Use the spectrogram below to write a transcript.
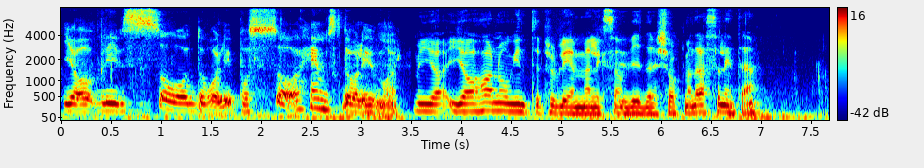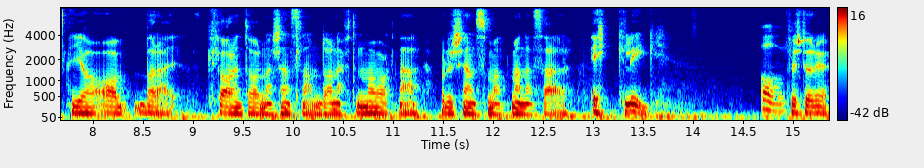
Jag blir så dålig på så hemskt dålig humor. Men jag, jag har nog inte problem med liksom vidare tjock madrass eller inte. Jag bara klarar inte av den här känslan dagen efter när man vaknar. Och det känns som att man är så här äcklig. Oh, Förstår du?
